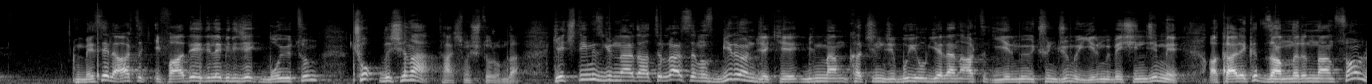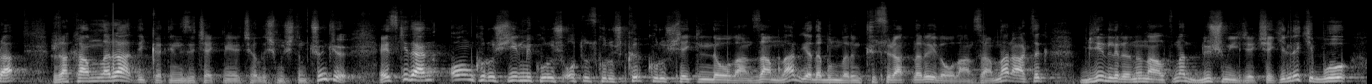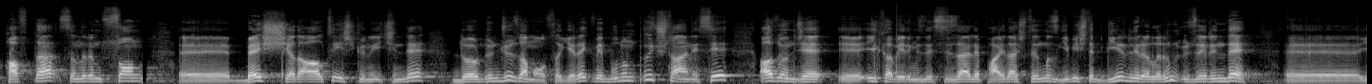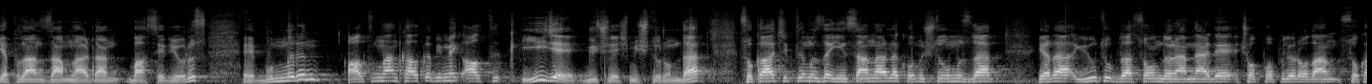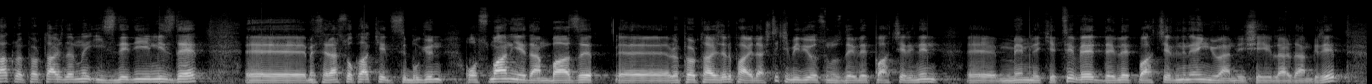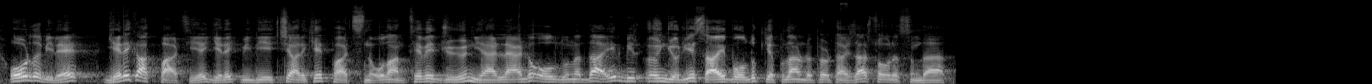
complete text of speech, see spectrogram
mesele artık ifade edilebilecek boyutun çok dışına taşmış durumda. Geçtiğimiz günlerde hatırlarsanız bir önceki bilmem kaçıncı bu yıl gelen artık 23. mü 25. mi akaryakıt zamlarından sonra rakamlara dikkatinizi çekmeye çalışmıştım. Çünkü eskiden 10 kuruş, 20 kuruş, 30 kuruş, 40 kuruş şeklinde olan zamlar ya da bunların küsüratlarıyla olan zamlar artık 1 liranın altına düşmeyecek şekilde ki bu hafta sanırım son 5 ya da 6 iş günü içinde dördüncü zam olsa gerek ve bunun 3 tanesi az önce e, ilk haberimizde sizlerle paylaştığımız gibi işte 1 liraların üzerinde e, yapılan zamlardan bahsediyoruz. E, bunların altından kalkabilmek artık iyice güçleşmiş durumda. Sokağa çıktığımızda insanlarla konuştuğumuzda ya da YouTube'da son dönemlerde çok popüler olan sokak röportajlarını izlediğimizde e, mesela sokak kedisi bugün Osmaniye'den bazı e, röportajları paylaştı ki biliyorsunuz Devlet Bahçeli'nin e, memleketi ve Devlet Bahçeli'nin en güvendiği şehirlerden biri. Orada bile gerek AK Parti'ye gerek Milliyetçi Hareket Partisi'ne olan teveccühün yerlerde olduğuna dair bir öngörüye sahip olduk yapılan röportajlar sonrasında.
